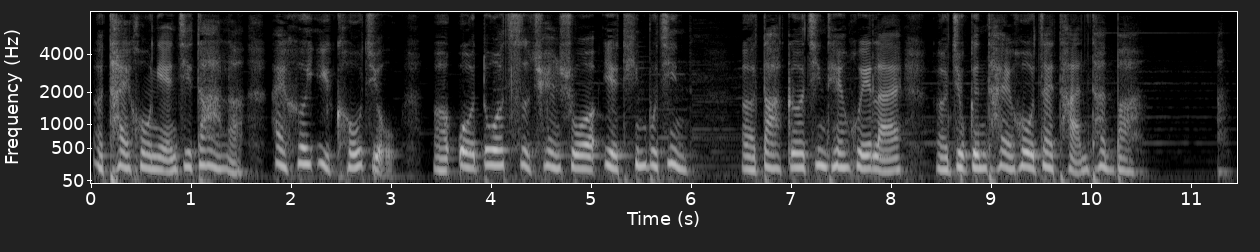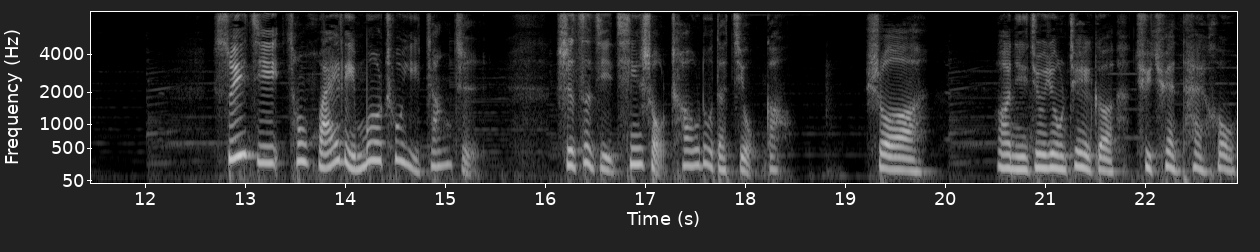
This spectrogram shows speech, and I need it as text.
呃，太后年纪大了，爱喝一口酒。呃，我多次劝说也听不进。呃，大哥今天回来，呃，就跟太后再谈谈吧。”随即从怀里摸出一张纸，是自己亲手抄录的酒告，说。啊，你就用这个去劝太后。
